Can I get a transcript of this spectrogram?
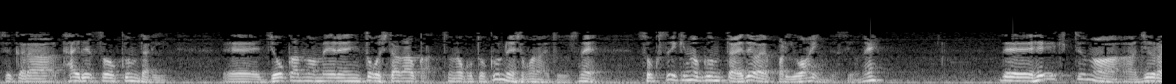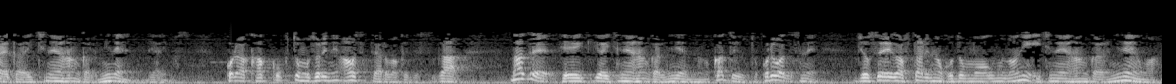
それから隊列を組んだり、えー上官の命令にどう従うか、そんなことを訓練しておかないとですね、即席の軍隊ではやっぱり弱いんですよね。で、兵役っていうのは従来から1年半から2年であります。これは各国ともそれに合わせてあるわけですが、なぜ兵役が1年半から2年なのかというと、これはですね、女性が2人の子供を産むのに1年半から2年は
